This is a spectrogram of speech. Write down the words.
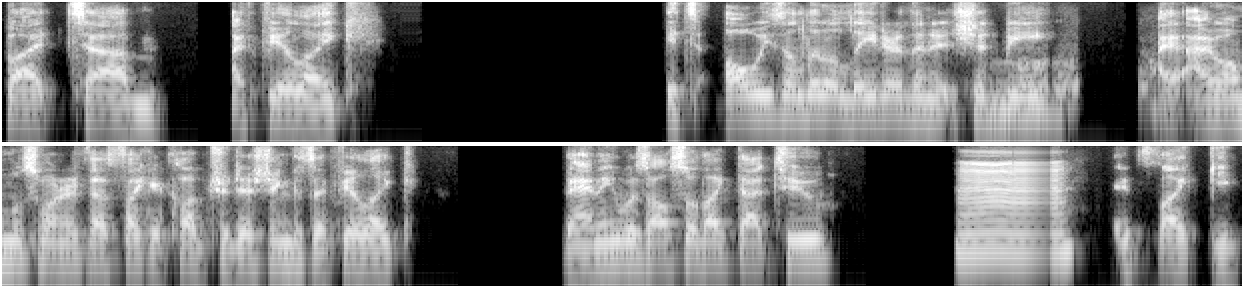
But um, I feel like it's always a little later than it should be. I, I almost wonder if that's like a club tradition because I feel like Vanney was also like that too. Mm, It's like you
